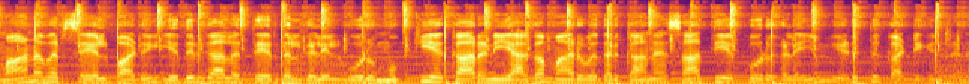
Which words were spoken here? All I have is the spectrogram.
மாணவர் செயல்பாடு எதிர்கால தேர்தல்களில் ஒரு முக்கிய காரணியாக மாறுவதற்கான சாத்தியக்கூறுகளையும் எடுத்துக்காட்டுகின்றன.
